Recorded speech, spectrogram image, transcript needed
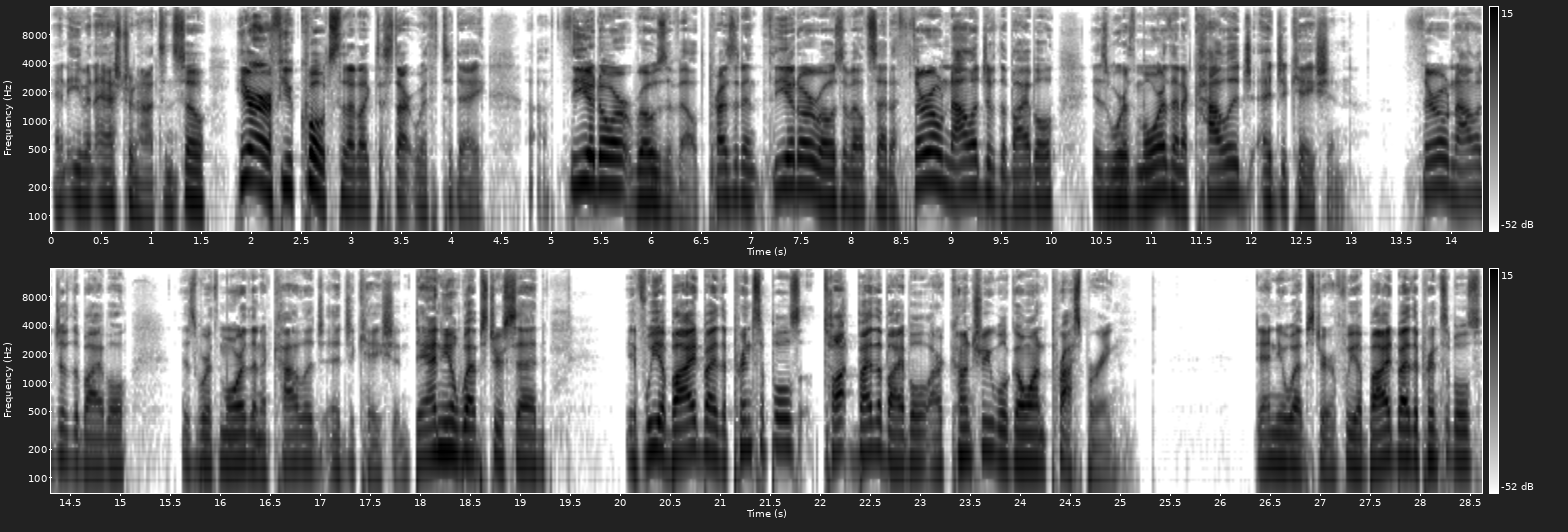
and even astronauts. And so, here are a few quotes that I'd like to start with today. Uh, Theodore Roosevelt, President Theodore Roosevelt said, A thorough knowledge of the Bible is worth more than a college education. Thorough knowledge of the Bible is worth more than a college education. Daniel Webster said, If we abide by the principles taught by the Bible, our country will go on prospering. Daniel Webster, if we abide by the principles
